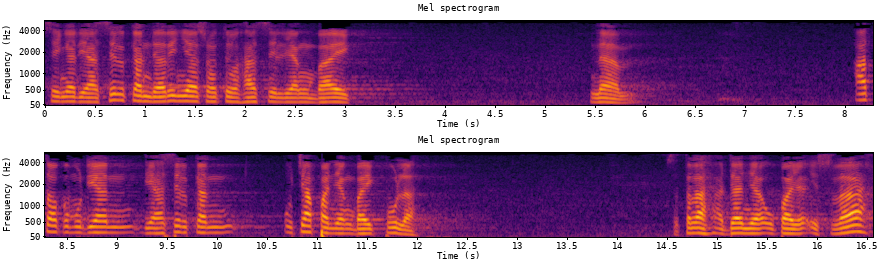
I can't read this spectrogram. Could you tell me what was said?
sehingga dihasilkan darinya suatu hasil yang baik. Nah, atau kemudian dihasilkan ucapan yang baik pula. Setelah adanya upaya islah,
